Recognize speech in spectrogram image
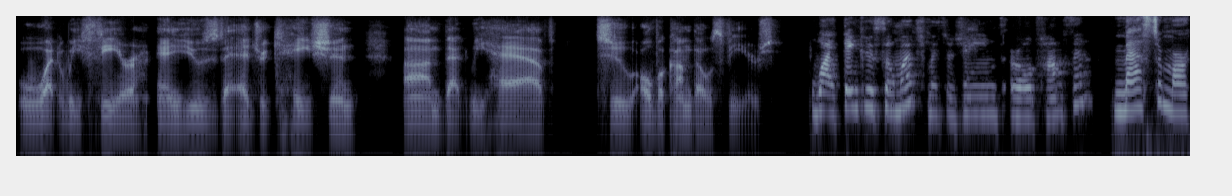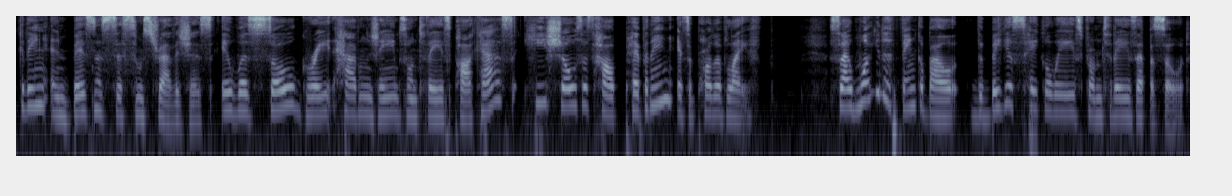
what we fear and use the education um, that we have to overcome those fears. Why, thank you so much, Mr. James Earl Thompson. Master Marketing and Business System Strategist. It was so great having James on today's podcast. He shows us how pivoting is a part of life. So I want you to think about the biggest takeaways from today's episode.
